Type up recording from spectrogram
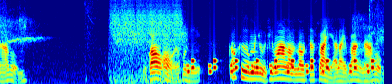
นะครับผม ก็เอาออกนะพวกนี้ ก็คือมันอยู่ที่ว่าเราเราจะใส่อะไรบ้างนะครับผม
